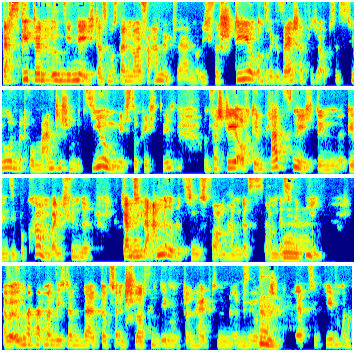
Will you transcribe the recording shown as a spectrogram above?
das geht dann irgendwie nicht. Das muss dann neu verhandelt werden. Und ich verstehe unsere gesellschaftliche Obsession mit romantischen Beziehungen nicht so richtig und verstehe auch den Platz nicht, den, den sie bekommen, weil ich finde, ganz viele mhm. andere Beziehungsformen haben das, haben das mhm. verdient. Aber irgendwann hat man sich dann da, dazu entschlossen, dem dann halt einen, einen höheren mhm. Wert zu geben. Und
